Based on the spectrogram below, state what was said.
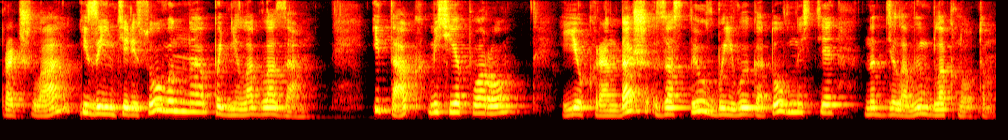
прочла и заинтересованно подняла глаза. «Итак, месье Пуаро», ее карандаш застыл в боевой готовности над деловым блокнотом.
